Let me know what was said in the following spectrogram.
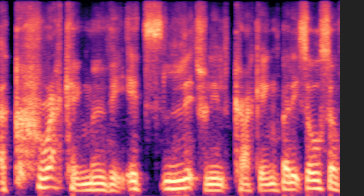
a cracking movie. It's literally cracking, but it's also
